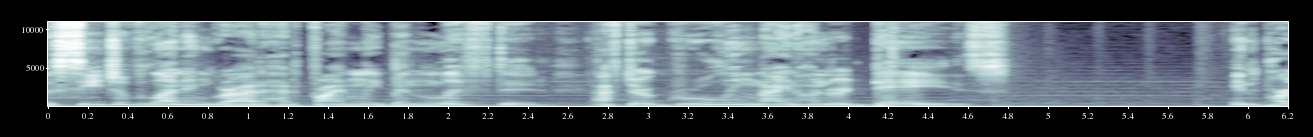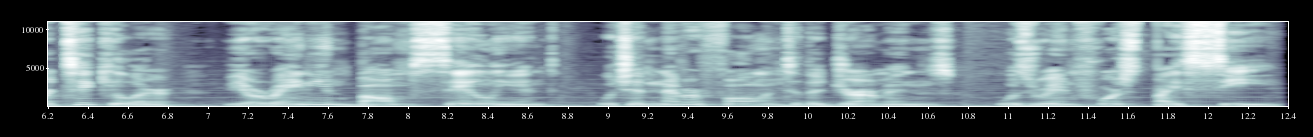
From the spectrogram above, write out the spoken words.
the siege of Leningrad had finally been lifted after a grueling 900 days. In particular, the Oranienbaum salient, which had never fallen to the Germans, was reinforced by sea,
